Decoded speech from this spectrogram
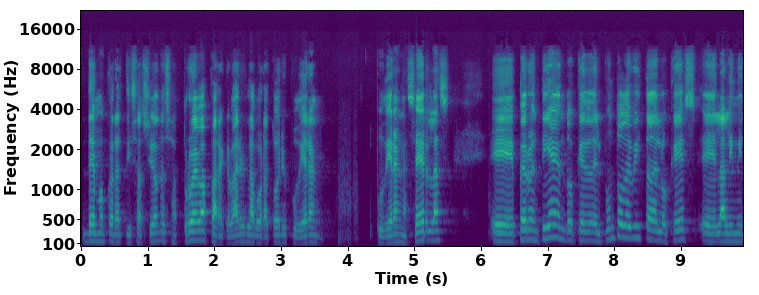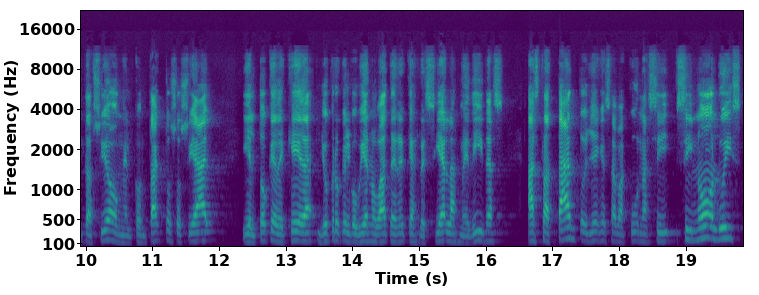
democratización de esas pruebas para que varios laboratorios pudieran, pudieran hacerlas. Eh, pero entiendo que desde el punto de vista de lo que es eh, la limitación, el contacto social y el toque de queda, yo creo que el gobierno va a tener que arreciar las medidas hasta tanto llegue esa vacuna. Si, si no, Luis,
